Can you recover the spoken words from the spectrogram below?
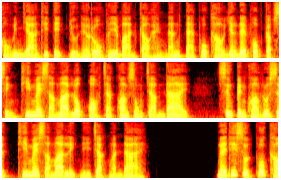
ของวิญญาณที่ติดอยู่ในโรงพยาบาลเก่าแห่งนั้น แต่พวกเขายังได้พบกับสิ่งที่ไม่สามารถลบออกจากความทรงจำได้ ซึ่งเป็นความรู้สึกที่ไม่สามารถหลีกหนีจากมันได้ ในที่สุดพวกเขา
